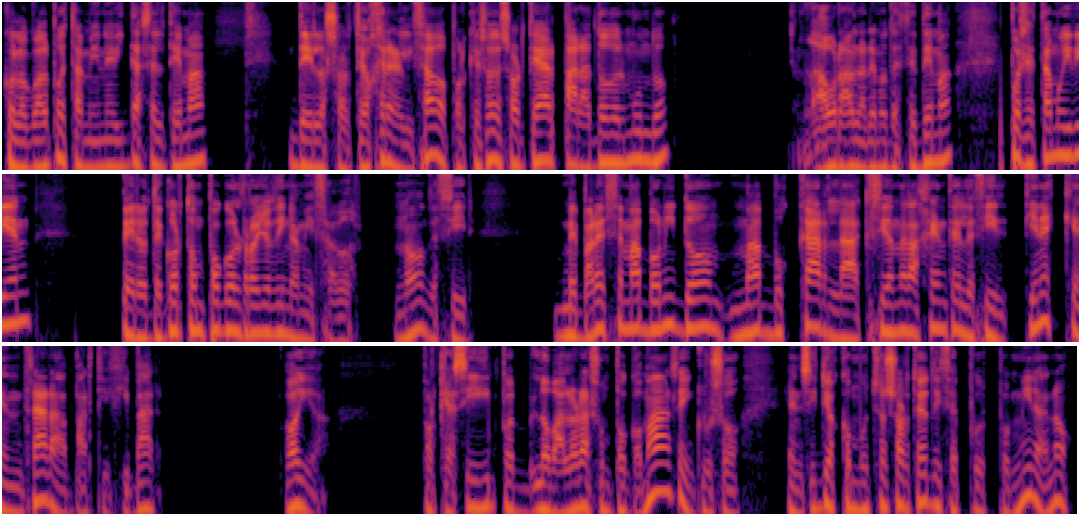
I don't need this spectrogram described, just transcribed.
Con lo cual, pues también evitas el tema de los sorteos generalizados, porque eso de sortear para todo el mundo, ahora hablaremos de este tema, pues está muy bien, pero te corta un poco el rollo dinamizador, ¿no? Es decir, me parece más bonito, más buscar la acción de la gente, es decir, tienes que entrar a participar. Oiga, porque así pues, lo valoras un poco más e incluso en sitios con muchos sorteos dices, pues, pues mira, no,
